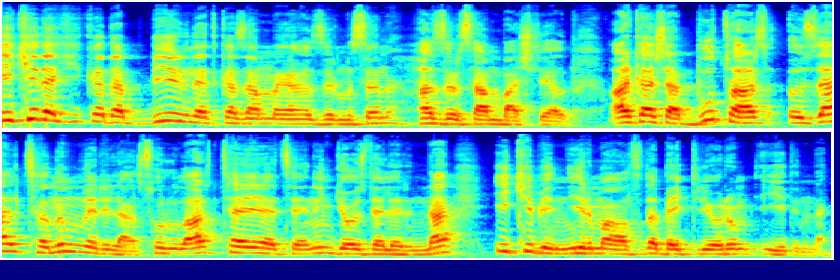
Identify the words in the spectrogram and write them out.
2 dakikada bir net kazanmaya hazır mısın? Hazırsan başlayalım. Arkadaşlar bu tarz özel tanım verilen sorular TYT'nin gözdelerinden 2026'da bekliyorum. İyi dinle.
